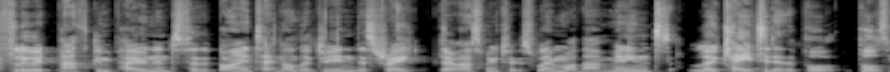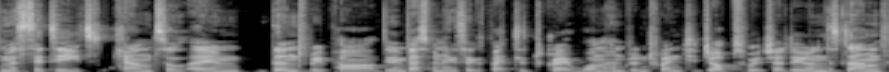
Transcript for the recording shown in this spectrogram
fluid path components for the biotechnology industry. Don't ask me to explain what that means. Located at the Port- Portsmouth City Council owned Dunsbury Park, the investment is expected to create 120 jobs, which I do understand.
